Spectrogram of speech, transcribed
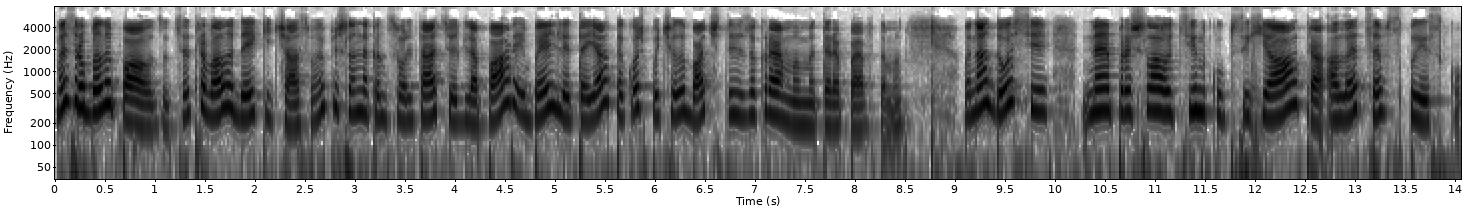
Ми зробили паузу. Це тривало деякий час. Ми пішли на консультацію для пар, і Бейлі та я також почали бачити з окремими терапевтами. Вона досі не пройшла оцінку психіатра, але це в списку.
